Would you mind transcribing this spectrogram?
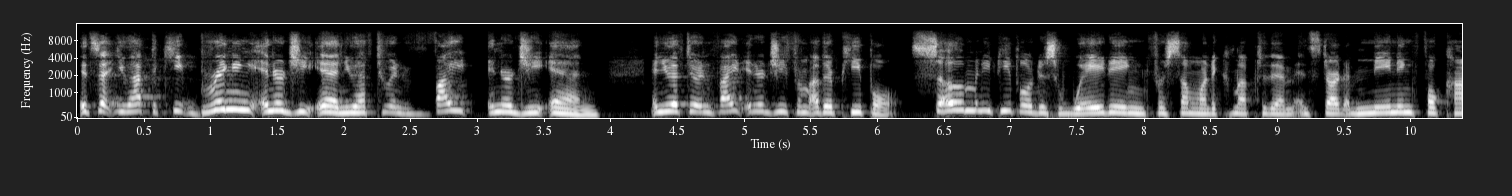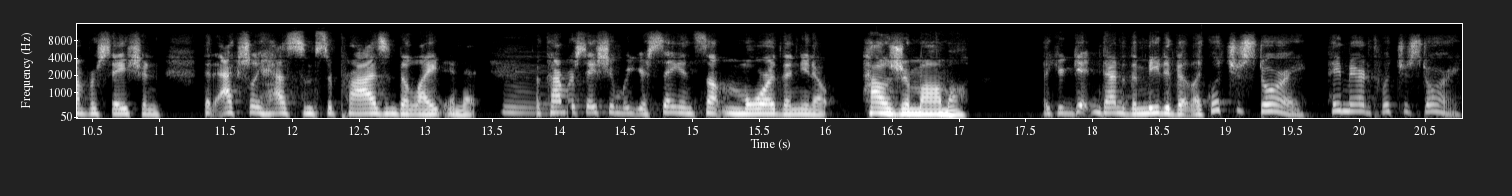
It's that you have to keep bringing energy in. You have to invite energy in. And you have to invite energy from other people. So many people are just waiting for someone to come up to them and start a meaningful conversation that actually has some surprise and delight in it. Hmm. A conversation where you're saying something more than, you know, how's your mama? Like you're getting down to the meat of it. Like, what's your story? Hey, Meredith, what's your story?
